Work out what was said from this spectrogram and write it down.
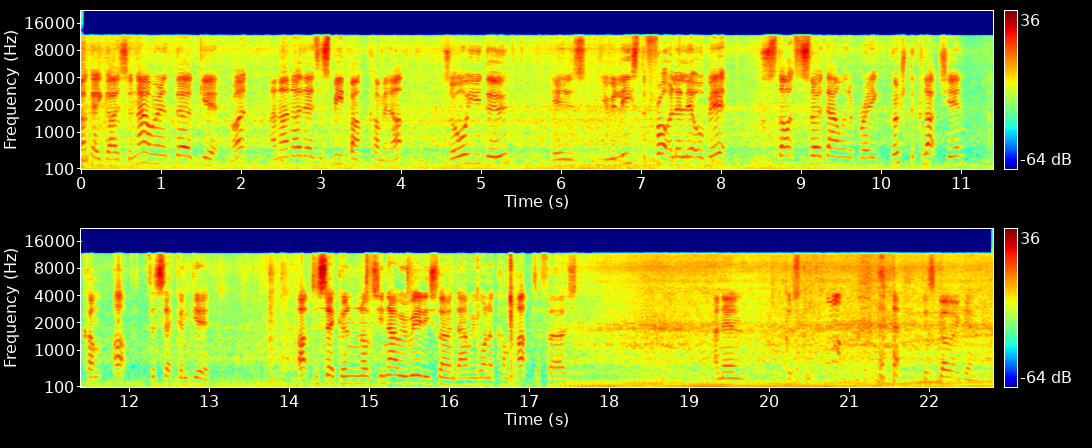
Okay guys, so now we're in third gear, right? And I know there's a speed bump coming up. So all you do is you release the throttle a little bit, start to slow down with the brake, push the clutch in and come up to second gear. Up to second and obviously now we're really slowing down, we want to come up to first and then just, just go again.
